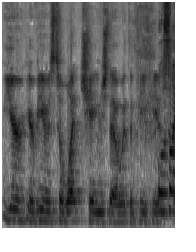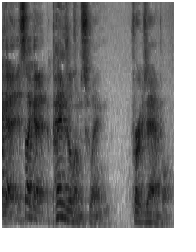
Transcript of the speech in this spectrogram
your your view as to what changed though with the PTSD. Well, it's like a it's like a pendulum swing, for example.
